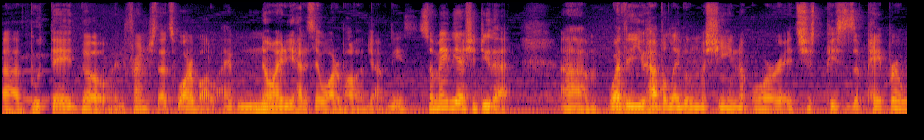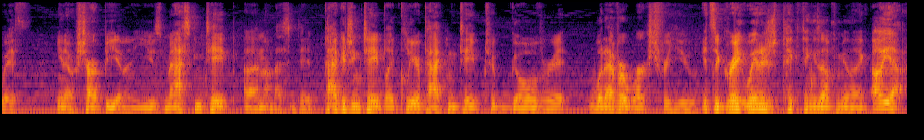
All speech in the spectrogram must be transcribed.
uh, bouteille d'eau in French, that's water bottle. I have no idea how to say water bottle in Japanese, so maybe I should do that. Um, whether you have a labeling machine or it's just pieces of paper with you know, Sharpie and then you use masking tape, uh, not masking tape, packaging tape, like clear packing tape to go over it, whatever works for you. It's a great way to just pick things up and be like, oh yeah,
